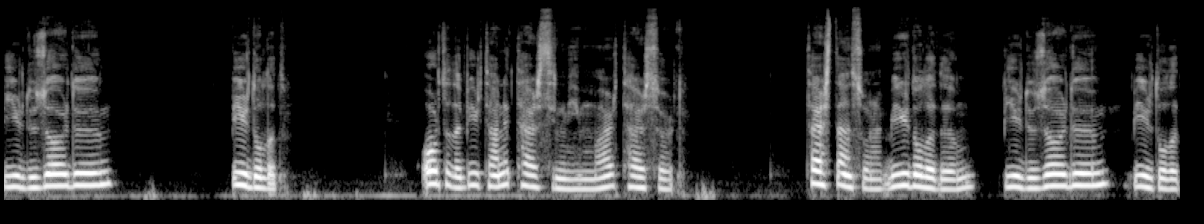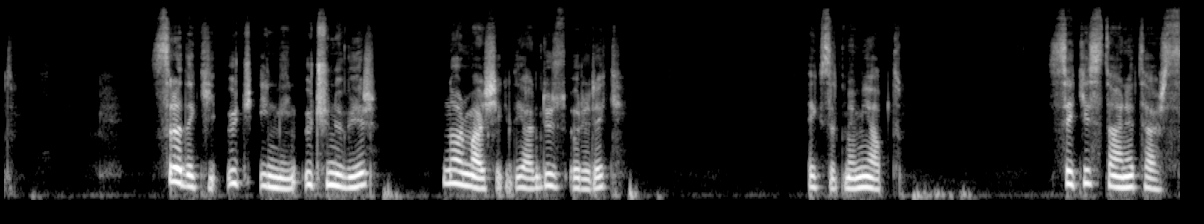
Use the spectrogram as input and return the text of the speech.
bir düz ördüm, bir doladım. Ortada bir tane ters ilmeğim var. Ters ördüm. Tersten sonra bir doladım, bir düz ördüm, bir doladım. Sıradaki 3 ilmeğin üçünü bir normal şekilde yani düz örerek eksiltmemi yaptım. 8 tane ters.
